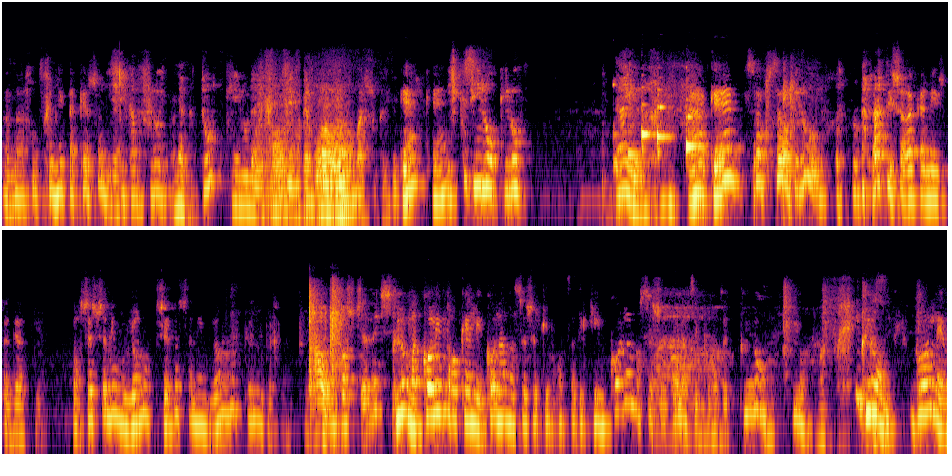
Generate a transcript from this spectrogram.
אז אנחנו צריכים להתעקש על זה. יש לי גם אפילו התנגדות כאילו ללכת למירון או משהו כזה. כן, כן. יש כזה כאילו, כאילו, די, אנחנו אה, כן, סוף סוף. כאילו, חשבתי שרק אני השתגעתי. כבר שש שנים, הוא לא נותן, שבע שנים, לא נותן לי בכלל. וואו, אני חושבת ש... כלום, הכל התרוקן לי, כל הנושא של קברות צדיקים, כל הנושא של כל הסיפור הזה, כלום, כלום, כלום. גולם,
